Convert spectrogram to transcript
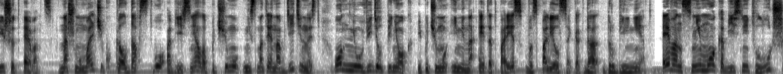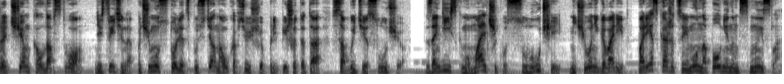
Пишет Эванс. Нашему мальчику колдовство объясняло, почему, несмотря на бдительность, он не увидел пенек, и почему именно этот порез воспалился, когда другие нет. Эванс не мог объяснить лучше, чем колдовство. Действительно, почему сто лет спустя наука все еще припишет это событие случаю? Зандийскому мальчику случай ничего не говорит. Порез кажется ему наполненным смысла.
